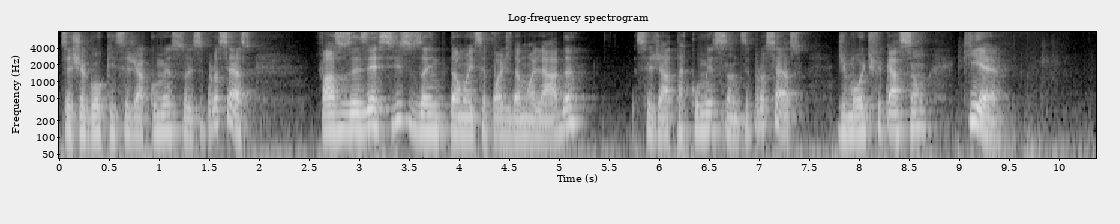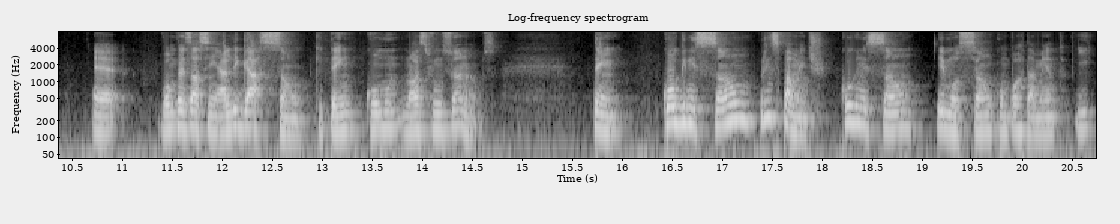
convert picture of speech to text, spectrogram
Você chegou aqui, você já começou esse processo. Faz os exercícios, então aí você pode dar uma olhada. Você já está começando esse processo de modificação, que é, é, vamos pensar assim, a ligação que tem como nós funcionamos. Tem cognição, principalmente cognição, emoção, comportamento e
